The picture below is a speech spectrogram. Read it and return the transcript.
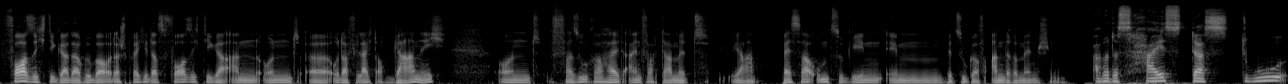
vorsichtiger darüber oder spreche das vorsichtiger an und äh, oder vielleicht auch gar nicht und versuche halt einfach damit, ja, besser umzugehen im Bezug auf andere Menschen. Aber das heißt, dass du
